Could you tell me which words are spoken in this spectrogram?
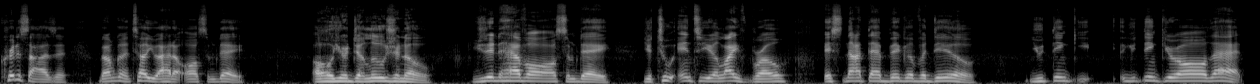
criticizing, but I'm going to tell you I had an awesome day. Oh, you're delusional. You didn't have an awesome day. You're too into your life, bro. It's not that big of a deal. You think you, you think you're all that.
